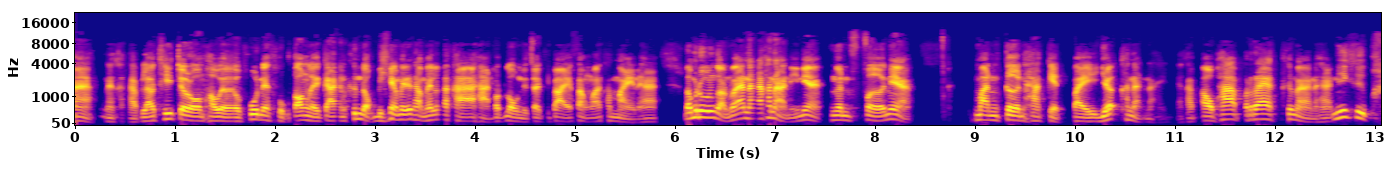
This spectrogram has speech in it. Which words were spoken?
มากๆนะครับ แล้วที่เจอโรมพาวเวลพูดเนี่ยถูกต้องเลยการขึ้นดอกเบี้ยไม่ได้ทำให้ราคาอาหารลดลงเดี๋ยวจะอธิบายให้ฟังว่าทำไมนะฮะเรามาดูกันก่อนว่าณขณะนี้เนี่ยเงินเฟ้อเนี่ยมันเกิน target ไปเยอะขนาดไหนนะครับ เอาภาพแรกขึ้นมานะฮะนี่คือภ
